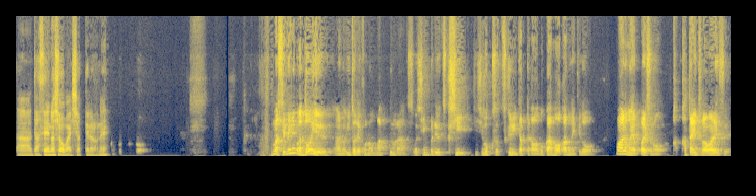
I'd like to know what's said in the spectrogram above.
ああ、惰性の商売しちゃってるのね。まあ、セブンイレブンがどういうあの意図でこの真っ黒な、すごいシンプルで美しいティッシュボックスを作るに至ったかは僕はあんま分かんないけど、まあでもやっぱりその、か型にとらわれず、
